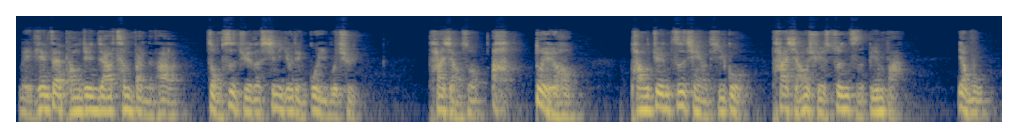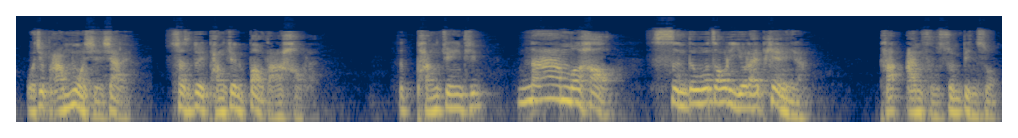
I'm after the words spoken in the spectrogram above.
每天在庞涓家蹭饭的他了，总是觉得心里有点过意不去。他想说啊，对了哦，庞涓之前有提过，他想要学《孙子兵法》，要不我就把它默写下来，算是对庞涓的报答好了。这庞涓一听，那么好，省得我找理由来骗你啊！他安抚孙膑说：“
